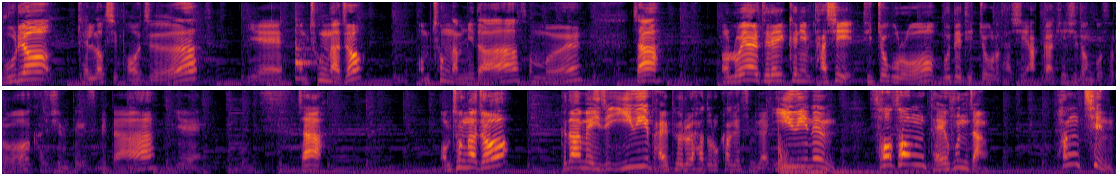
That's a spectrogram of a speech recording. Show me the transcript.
무려 갤럭시 버즈. 예, 엄청나죠? 엄청납니다. 선물. 자, 어, 로얄 드레이크님 다시 뒤쪽으로 무대 뒤쪽으로 다시 아까 계시던 곳으로 가주시면 되겠습니다. 예. 자, 엄청나죠? 그 다음에 이제 2위 발표를 하도록 하겠습니다. 2위는 서성 대훈장, 황친,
